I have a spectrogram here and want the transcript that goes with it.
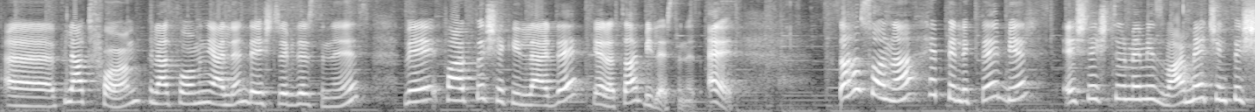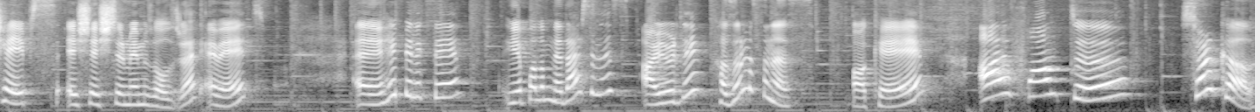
uh, platform, platformun yerlerini değiştirebilirsiniz ve farklı şekillerde yaratabilirsiniz. Evet. Daha sonra hep birlikte bir eşleştirmemiz var. Matching the shapes eşleştirmemiz olacak. Evet. Ee, hep birlikte yapalım ne dersiniz? Are you ready? Hazır mısınız? Okay. I found the circle.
